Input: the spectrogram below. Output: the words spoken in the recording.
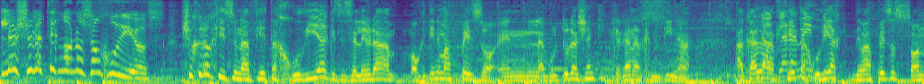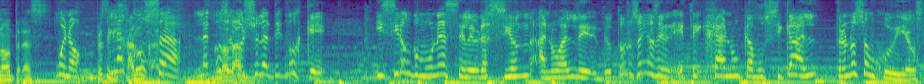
Los Yo la tengo no son judíos. Yo creo que es una fiesta judía que se celebra o que tiene más peso en la cultura yankee que acá en Argentina. Acá No, las claramente. fiestas judías de más peso son otras. Bueno, la cosa, la no cosa da- que yo la tengo es que hicieron como una celebración anual de, de todos los años en este Hanukkah musical, pero no son judíos.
